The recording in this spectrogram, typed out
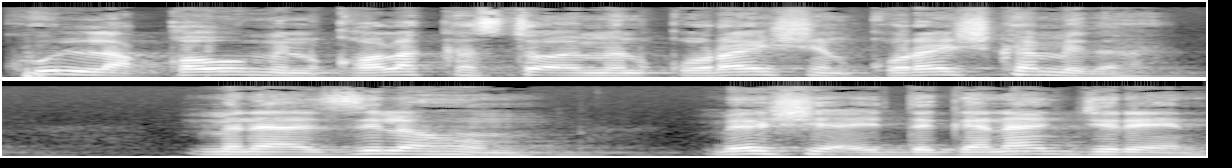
kulla qowmin qolo kasta oo min qurayshin quraysh ka mid ah manaasilahum meeshii ay deganaan jireen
